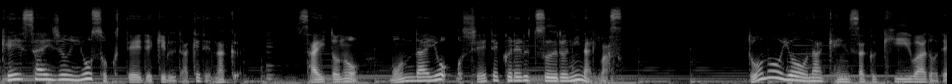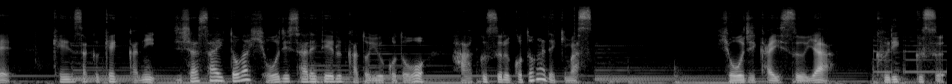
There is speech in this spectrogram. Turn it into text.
掲載順位を測定できるだけでなく、サイトの問題を教えてくれるツールになります。どのような検索キーワードで検索結果に自社サイトが表示されているかということを把握することができます。表示回数やクリック数、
